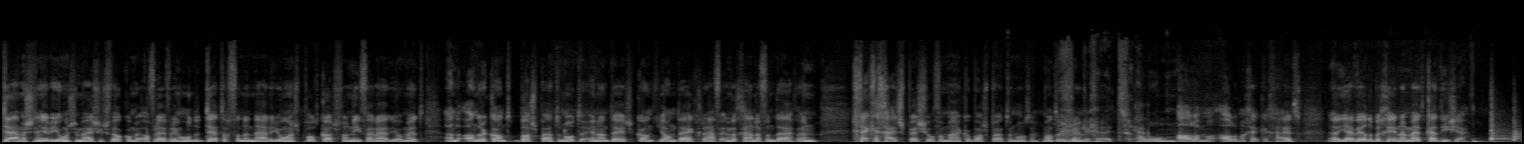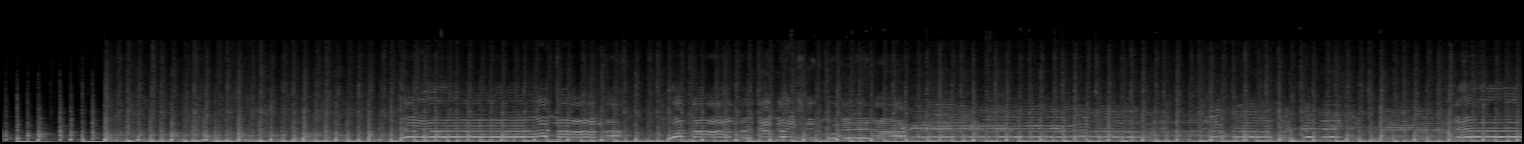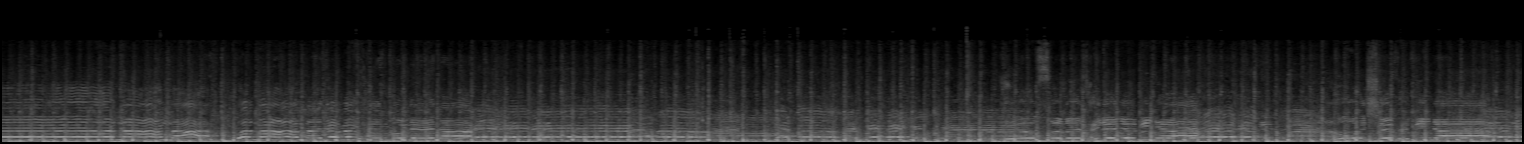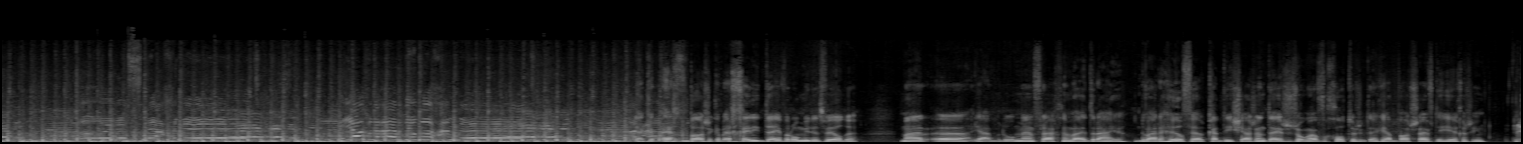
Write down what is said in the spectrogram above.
Dames en heren, jongens en meisjes, welkom bij aflevering 130 van de Nare Jongens podcast van Niva Radio. Met aan de andere kant Bas Paternotte en aan deze kant Jan Dijkgraaf. En we gaan er vandaag een gekkigheidsspecial van maken, Bas Paternotte. Want er is een- Gekkigheid, alom. allemaal, allemaal gekkigheid. Eh, jij wilde beginnen met Kadisha. Bas, ik heb echt geen idee waarom je dit wilde. Maar eh, ja, ik bedoel, men vraagt en wij draaien. Er waren heel veel Kadisha's en deze zong over God. Dus ik denk, ja, Bas heeft de Heer gezien.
